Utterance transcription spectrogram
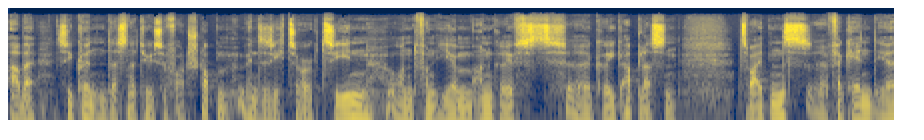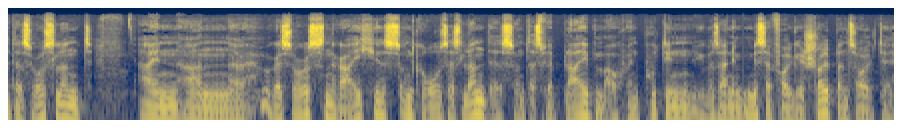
Aber sie könnten das natürlich sofort stoppen, wenn sie sich zurückziehen und von ihrem Angriffskrieg ablassen. Zweitens äh, verkennt er, dass Russland ein an äh, Ressourcen reiches und großes Land ist und dass wir bleiben, auch wenn Putin über seine Misserfolge stolpern sollte.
